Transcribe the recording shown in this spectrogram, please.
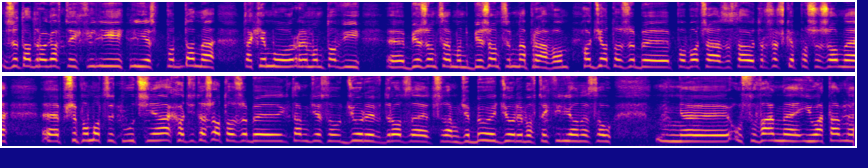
że ta droga w tej chwili jest poddana takiemu remontowi e, bieżącemu, bieżącym naprawom. Chodzi o to, żeby pobocza zostały troszeczkę poszerzone e, przy pomocy tłucznia. Chodzi też o to, żeby tam, gdzie są dziury w drodze, czy tam, gdzie były dziury, bo w tej chwili one są mm, e, usuwane i łatane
